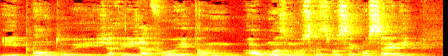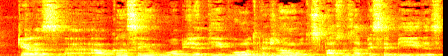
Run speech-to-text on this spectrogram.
e pronto, e já, e já foi. Então, algumas músicas você consegue que elas ah, alcancem o objetivo, outras não, outras passam desapercebidas.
